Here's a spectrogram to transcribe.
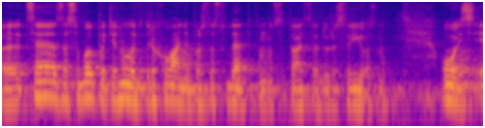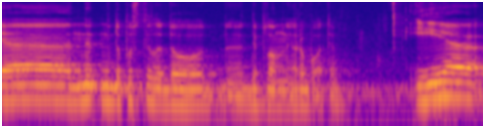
е, це за собою потягнуло відрахування просто студента, тому ситуація дуже серйозна. Ось, е, не, допустили до е, дипломної роботи. І, е,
